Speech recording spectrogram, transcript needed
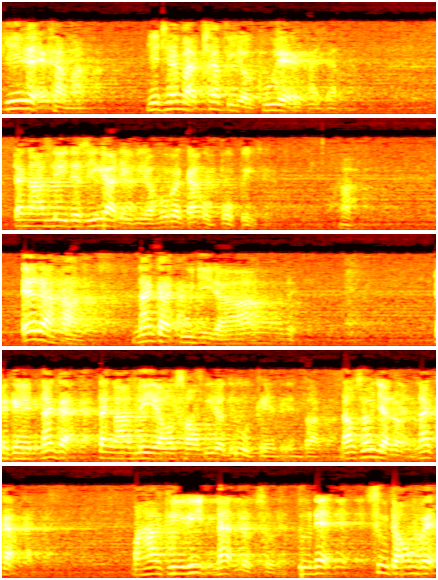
ပြေးတဲ့အခါမှာမြစ်ထဲမှာဖြတ်ပြီးတော့ကူးတဲ့အခါကျတော့တငါလှေတစည်းကနေပြီးတော့ဟိုဘက်ကန်းကိုပို့ပေးတယ်ဟာအဲ့ဒါဟာနတ်ကကူညီတာတဲ့ တကယ်နတ်ကတငါလှေအောင်ဆောင်ပြီးတော့သူ့ကိုကယ်တင်သွားတာနောက်ဆုံးကြတော့နတ်ကမဟာဂီရိနတ်လို့ဆိုတယ်သူနဲ့ဆူတောင်းဘက်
